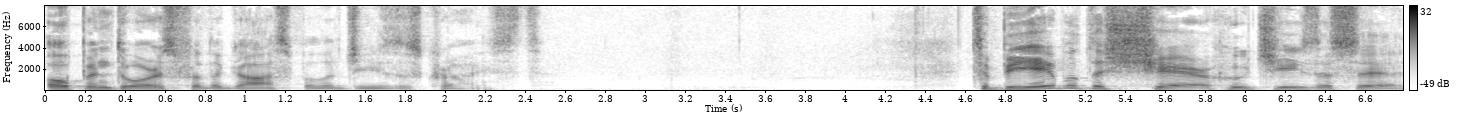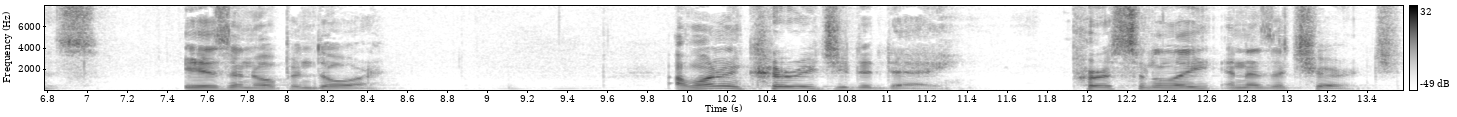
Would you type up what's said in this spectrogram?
Open doors for the gospel of Jesus Christ. To be able to share who Jesus is, is an open door. I want to encourage you today, personally and as a church,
